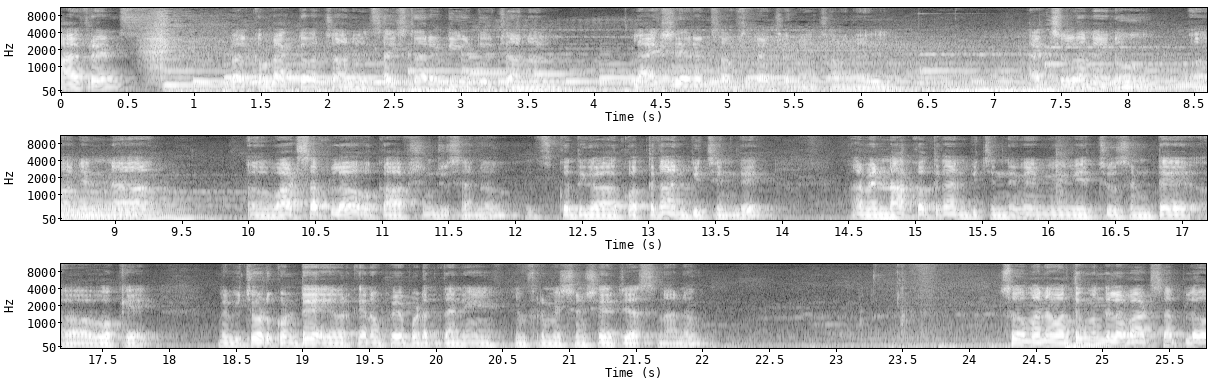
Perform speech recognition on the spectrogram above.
Hi friends welcome back to our channel Sai Star Reddy YouTube channel like share and subscribe చేయ మై ఛానల్ యాక్చువల్గా నేను నిన్న వాట్సాప్లో ఒక ఆప్షన్ చూశాను. కొద్దిగా కొత్తగా అనిపించింది. ఐ మీన్ నాకు కొత్తగా అనిపించింది. మేము మీరు చూసుంటే ఓకే మేబీ చూడుకుంటే ఎవరికైనా ఉపయోగపడద్దని ఇన్ఫర్మేషన్ షేర్ చేస్తున్నాను. సో మనం అంతకుముందులో వాట్సాప్లో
